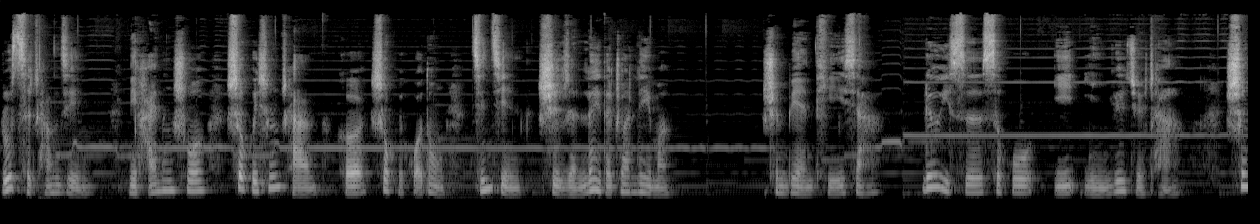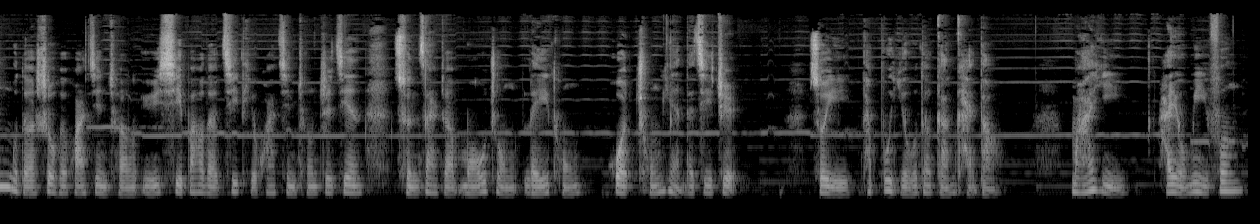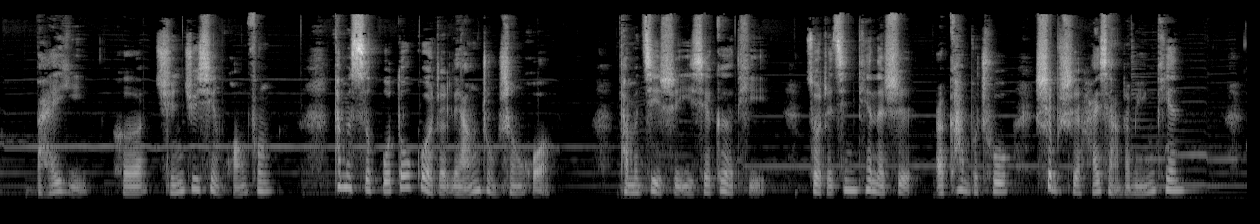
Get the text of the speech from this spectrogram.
如此场景，你还能说社会生产和社会活动仅仅是人类的专利吗？顺便提一下，刘易斯似乎已隐约觉察，生物的社会化进程与细胞的机体化进程之间存在着某种雷同或重演的机制，所以他不由得感慨道：“蚂蚁，还有蜜蜂，白蚁。”和群居性黄蜂，它们似乎都过着两种生活。它们既是一些个体，做着今天的事，而看不出是不是还想着明天；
